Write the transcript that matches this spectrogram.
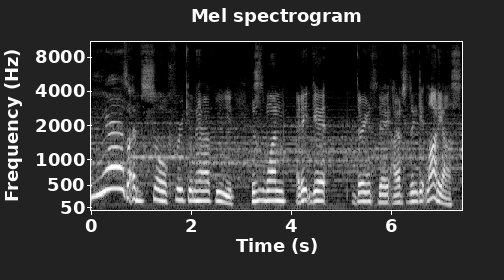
Yes! I'm so freaking happy. This is one I didn't get during it today. I also didn't get Latios.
